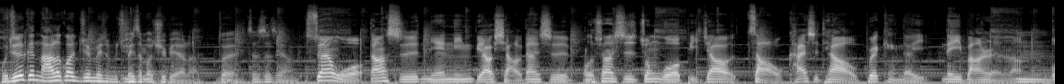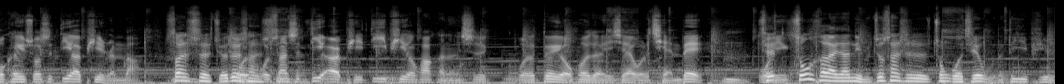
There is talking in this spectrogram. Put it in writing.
我觉得跟拿了冠军没什么区别。没什么区别了，对，真是这样的。虽然我当时年龄比较小，但是我算是中国比较早开始跳 breaking 的那一帮人了。嗯我可以说是第二批人吧。算是绝对算是。我我算是第二批，第一批的话可能是我的队友或者一些我的前辈。嗯，其实综合来讲，你们就算是中国街舞的第一批人，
